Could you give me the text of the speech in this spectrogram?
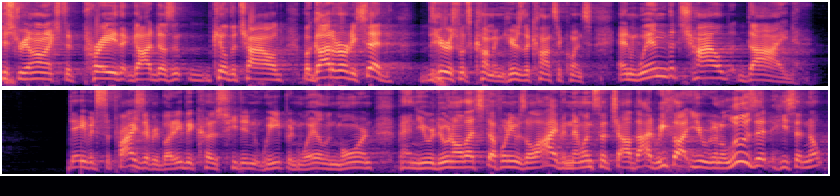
histrionics to pray that God doesn't kill the child. But God had already said, Here's what's coming, here's the consequence. And when the child died, David surprised everybody because he didn't weep and wail and mourn. Man, you were doing all that stuff when he was alive. And then once the child died, we thought you were going to lose it. He said, Nope,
